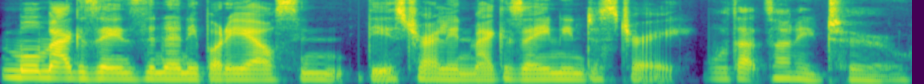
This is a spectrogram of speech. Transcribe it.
more magazines than anybody else in the Australian magazine industry. Well, that's only two.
